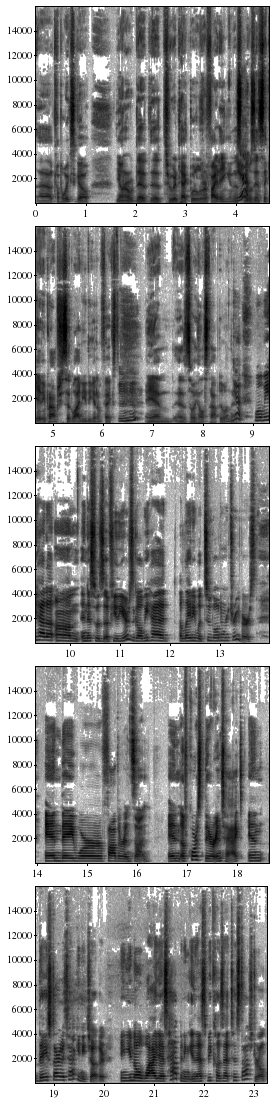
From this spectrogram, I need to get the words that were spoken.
uh, a couple weeks ago. The owner, the the two intact poodles were fighting, and this Yeah. one was instigating problems. She said, "Well, I need to get them fixed," mm-hmm. and, and so he'll stop doing that. Yeah. Well, we had a um, and this was a few years ago. We had a lady with two golden retrievers, and they were father and son, and of course they're intact, and they start attacking each other. And you know why that's happening, and that's because that testosterone.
